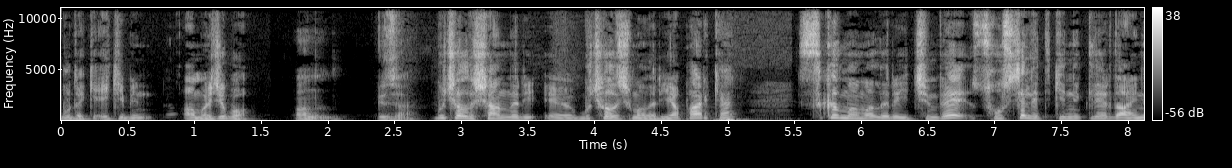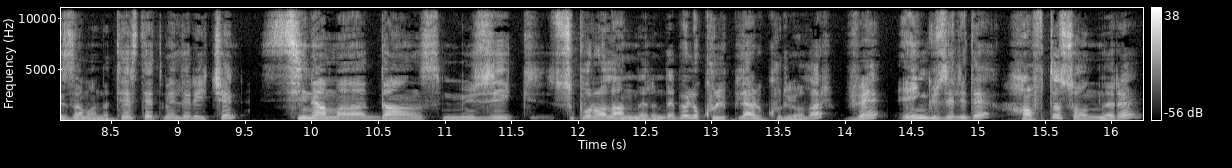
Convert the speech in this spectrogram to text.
Buradaki ekibin amacı bu. Anladım. Güzel. Bu çalışanları e, bu çalışmaları yaparken sıkılmamaları için ve sosyal etkinlikleri de aynı zamanda test etmeleri için sinema, dans, müzik, spor alanlarında böyle kulüpler kuruyorlar ve en güzeli de hafta sonları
